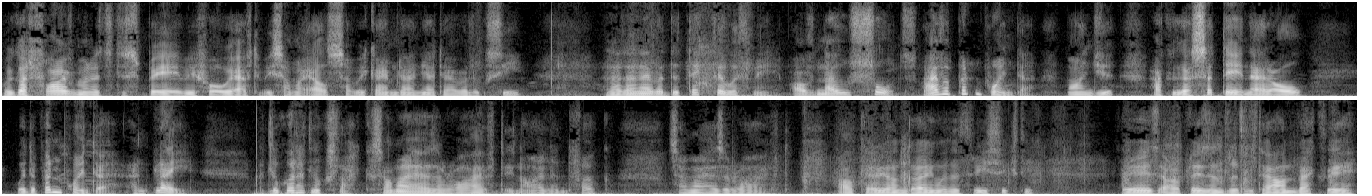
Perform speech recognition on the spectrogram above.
We've got five minutes to spare before we have to be somewhere else. So we came down here to have a look-see. And I don't have a detector with me of no sorts. I have a pinpointer, mind you. I could go sit there in that hole with a pinpointer and play. But look what it looks like. Summer has arrived in Ireland, folk. Summer has arrived. I'll carry on going with the 360. There's our pleasant little town back there.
